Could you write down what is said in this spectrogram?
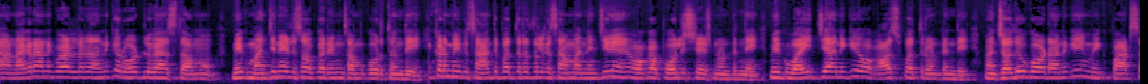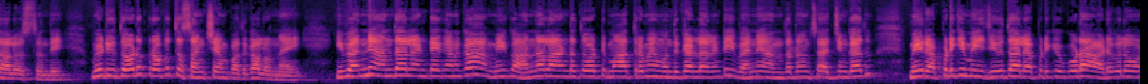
ఆ నగరానికి వెళ్ళడానికి రోడ్లు వేస్తాము. మీకు మంచినీళ్ళ సౌకర్యం సమకూరుతుంది. ఇక్కడ మీకు శాంతి భద్రతలకు సంబంధించి ఒక పోలీస్ స్టేషన్ ఉంటుంది. మీకు వైద్యానికి ఒక ఆసుపత్రి ఉంటుంది. చదువుకోవడానికి మీకు పాఠశాల వస్తుంది. వీటికి తోడు ప్రభుత్వ సంక్షేమ పథకాలు ఉన్నాయి. ఇవన్నీ అందాలంటే కనుక మీకు అన్నల అండతోటి మాత్రమే ముందుకెళ్ళాలంటే ఇవన్నీ అందడం సాధ్యం కాదు. మీరు ఎప్పటికీ మీ జీవితాలు ఎప్పటికీ కూడా అడవిలో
